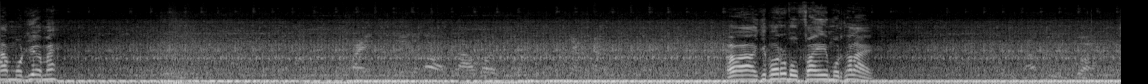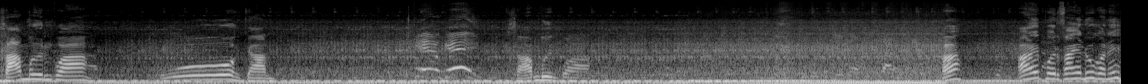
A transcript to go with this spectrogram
ทำหมดเยอะไหม ไปนี่แล้วก็เราก็อย่างหนัก อ่าเฉพาะระบบไฟหมดเท่าไหร่สามหมื่นกว่าสามหมื่นกว่า โอ้จานโอเคโอเคสามหมื่นกว่าฮะเอาให้เปิดไฟให้ดูก่อนนี่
